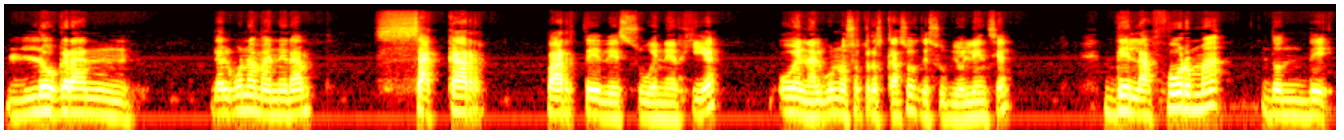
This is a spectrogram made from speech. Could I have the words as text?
logran de alguna manera sacar parte de su energía o en algunos otros casos de su violencia, de la forma donde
